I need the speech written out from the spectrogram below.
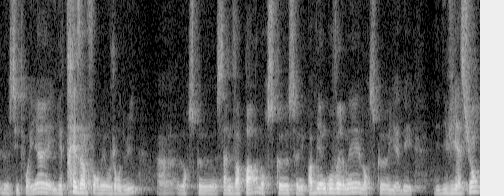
le citoyen, il est très informé aujourd'hui Hein, lorsque ça ne va pas, lorsque ce n'est pas bien gouverné, lorsqu'il y a des, déviations,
